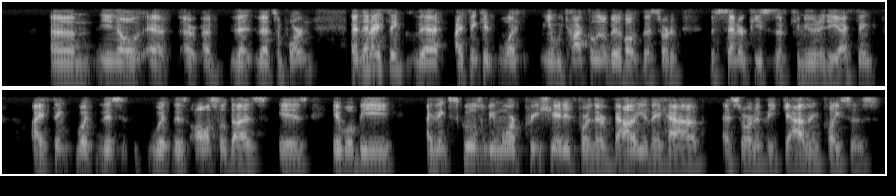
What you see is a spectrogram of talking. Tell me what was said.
um, you know uh, uh, uh, that, that's important and then I think that I think it what you know we talked a little bit about the sort of the centerpieces of community. I think I think what this what this also does is it will be I think schools will be more appreciated for their value they have as sort of the gathering places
